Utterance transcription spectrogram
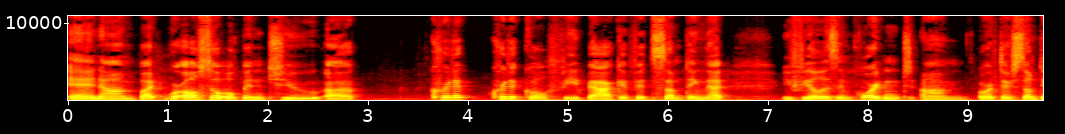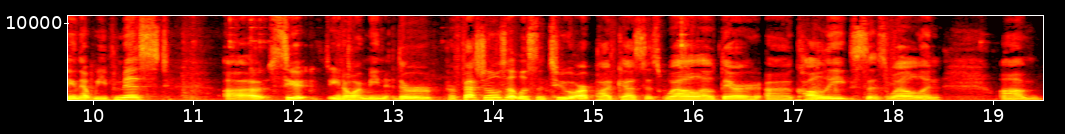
and um, but we're also open to uh, critic critical feedback if it's something that you feel is important, um, or if there's something that we've missed. Uh, you know, I mean, there are professionals that listen to our podcast as well out there, uh, colleagues as well, and um,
